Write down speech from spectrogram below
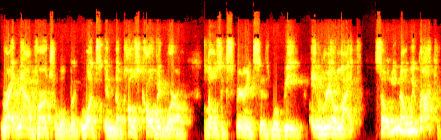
right now virtual, but once in the post-COVID world, those experiences will be in real life. So, you know, we rock it.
